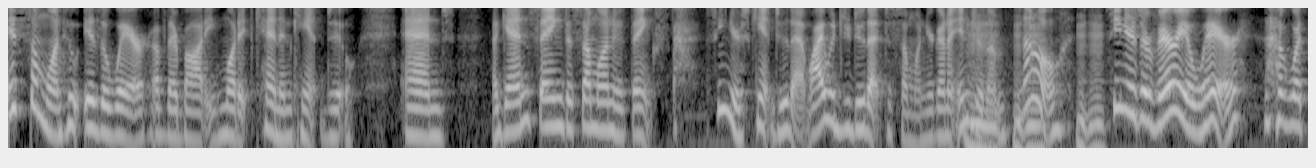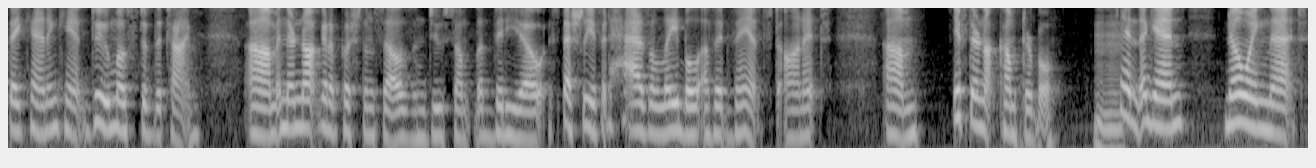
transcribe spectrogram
is someone who is aware of their body and what it can and can't do. And Again, saying to someone who thinks ah, seniors can't do that, why would you do that to someone? You're going to injure them. Mm-hmm. No. Mm-hmm. Mm-hmm. Seniors are very aware of what they can and can't do most of the time. Um, and they're not going to push themselves and do some a video, especially if it has a label of advanced on it, um, if they're not comfortable. And again, knowing that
